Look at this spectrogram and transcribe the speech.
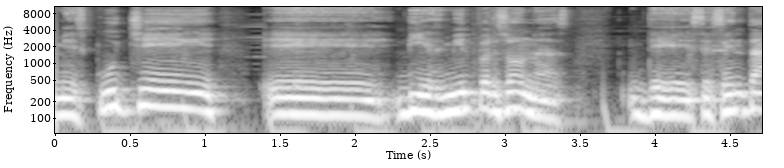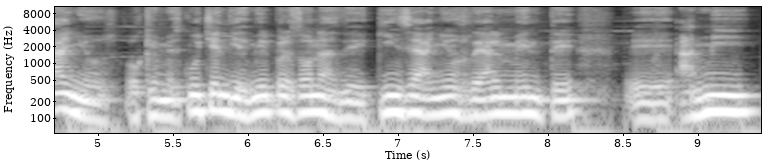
me escuchen eh, 10 mil personas de 60 años o que me escuchen 10 mil personas de 15 años realmente eh, a mí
